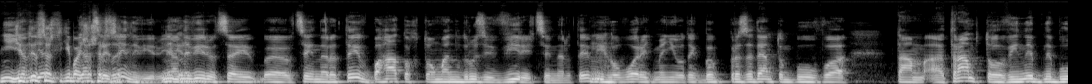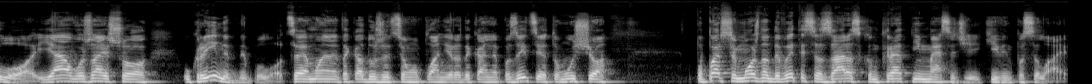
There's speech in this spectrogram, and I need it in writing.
Ні, Чи я, ти я, все ж таки бачиш я ризик? не вірю. Не я вірю. не вірю в цей, е, в цей наратив. Багато хто у мене друзів вірять в цей наратив і Мгм. говорять мені, от якби президентом був е, там е, Трамп, то війни б не було. Я вважаю, що України б не було. Це в мене така дуже в цьому плані радикальна позиція, тому що. По-перше, можна дивитися зараз конкретні меседжі, які він посилає.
